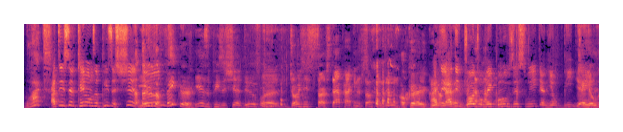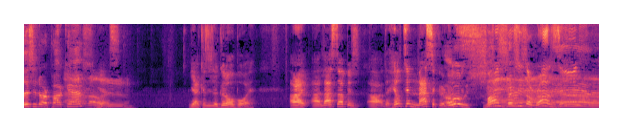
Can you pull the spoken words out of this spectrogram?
What? I think you said Cayman was a piece of shit. I thought he was a faker. He is a piece of shit, dude. But George needs to start stat packing or something, dude. Okay, I agree I on think that. I think. George will make moves this week and he'll beat. Yeah, Cayman. he'll listen to our I podcast. don't know, Yes. dude. Yeah, because he's a good old boy. All right, uh, last up is uh, the Hilton Massacre. Dude. Oh, shit. Mons versus the Runs, dude. Damn.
